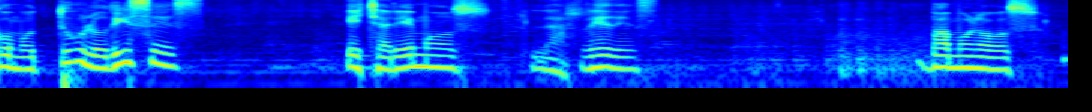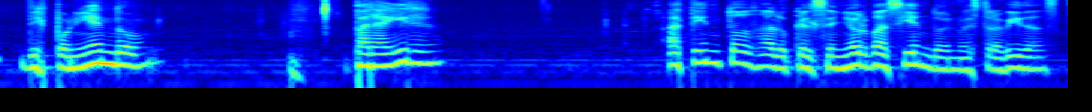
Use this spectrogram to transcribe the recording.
como tú lo dices, echaremos las redes. Vámonos disponiendo para ir atentos a lo que el Señor va haciendo en nuestras vidas.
